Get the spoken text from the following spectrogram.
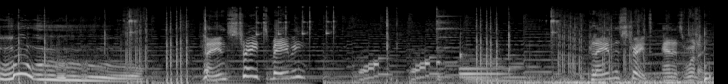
Ooh. Playing straights, baby. Playing the straights, and it's winning.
